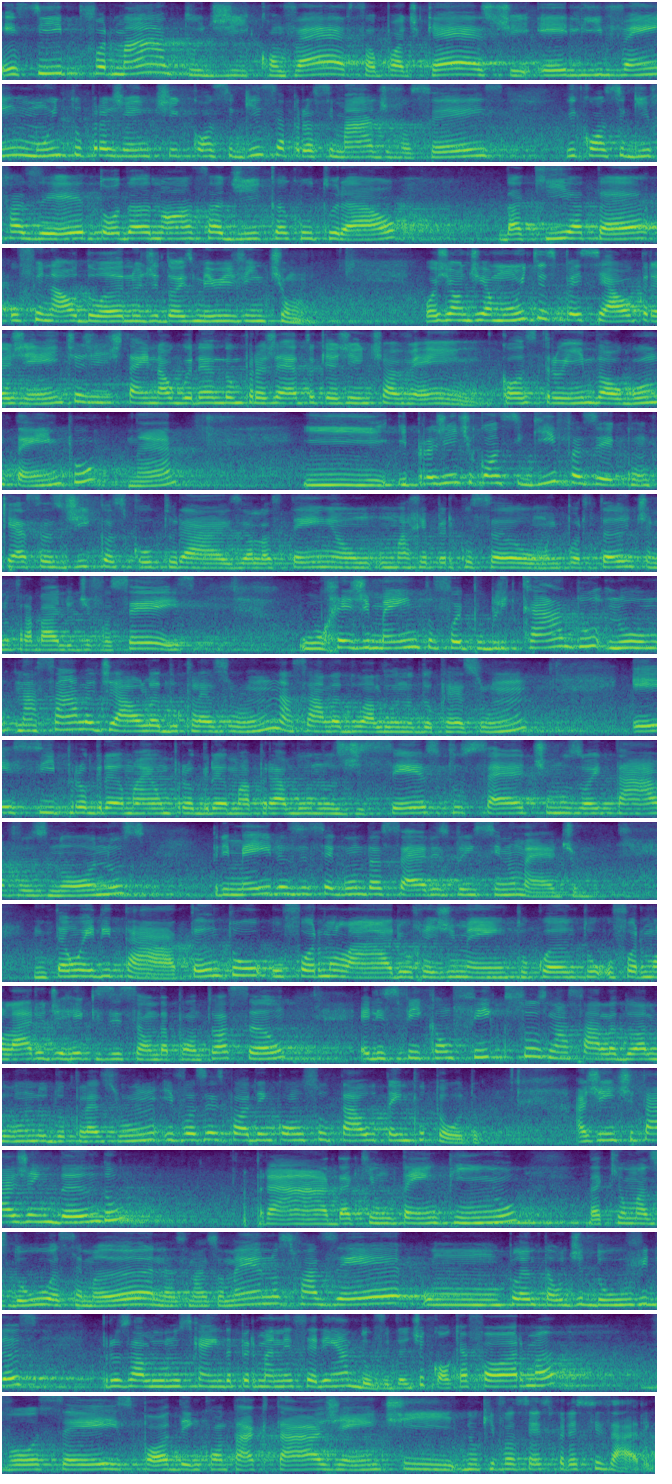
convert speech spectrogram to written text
Esse formato de conversa, o podcast, ele vem muito para a gente conseguir se aproximar de vocês e conseguir fazer toda a nossa dica cultural daqui até o final do ano de 2021. Hoje é um dia muito especial para a gente. A gente está inaugurando um projeto que a gente já vem construindo há algum tempo, né? E, e para a gente conseguir fazer com que essas dicas culturais elas tenham uma repercussão importante no trabalho de vocês, o regimento foi publicado no, na sala de aula do Classroom, na sala do aluno do Classroom. Esse programa é um programa para alunos de sextos, sétimos, oitavos, nonos, primeiras e segundas séries do ensino médio. Então ele tá tanto o formulário, o regimento, quanto o formulário de requisição da pontuação, eles ficam fixos na sala do aluno do Classroom e vocês podem consultar o tempo todo. A gente está agendando para daqui um tempinho, daqui umas duas semanas mais ou menos, fazer um plantão de dúvidas para os alunos que ainda permanecerem a dúvida. De qualquer forma, vocês podem contactar a gente no que vocês precisarem.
